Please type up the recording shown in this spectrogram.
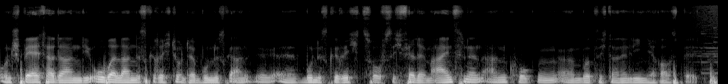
und später dann die Oberlandesgerichte und der Bundesge äh, Bundesgerichtshof sich Fälle im Einzelnen angucken, äh, wird sich da eine Linie rausbilden.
